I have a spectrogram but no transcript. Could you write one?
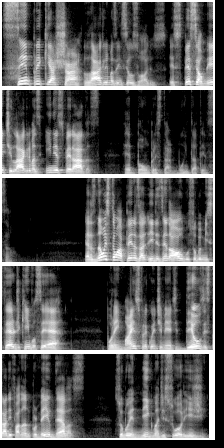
sempre que achar lágrimas em seus olhos, especialmente lágrimas inesperadas, é bom prestar muita atenção. Elas não estão apenas lhe dizendo algo sobre o mistério de quem você é, Porém, mais frequentemente, Deus está lhe falando por meio delas sobre o enigma de sua origem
